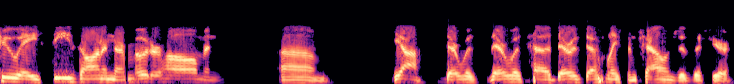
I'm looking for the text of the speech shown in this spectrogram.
two ACs on in their motorhome and um yeah, there was there was uh, there was definitely some challenges this year.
